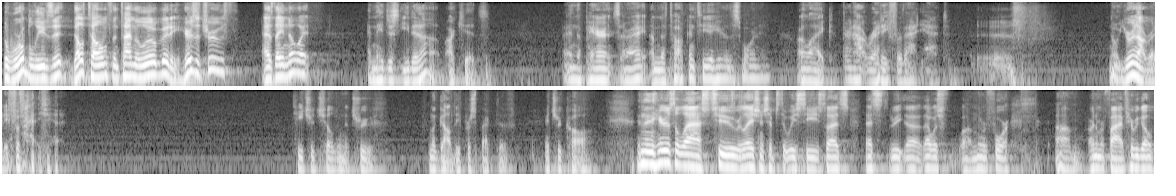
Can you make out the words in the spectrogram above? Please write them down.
The world believes it. They'll tell them from the time they're little bitty. Here's the truth as they know it. And they just eat it up, our kids. And the parents, all right, I'm not talking to you here this morning, are like, they're not ready for that yet. No, you're not ready for that yet. Teach your children the truth from a godly perspective. It's your call. And then here's the last two relationships that we see. So that's, that's three, uh, that was um, number four, um, or number five. Here we go.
